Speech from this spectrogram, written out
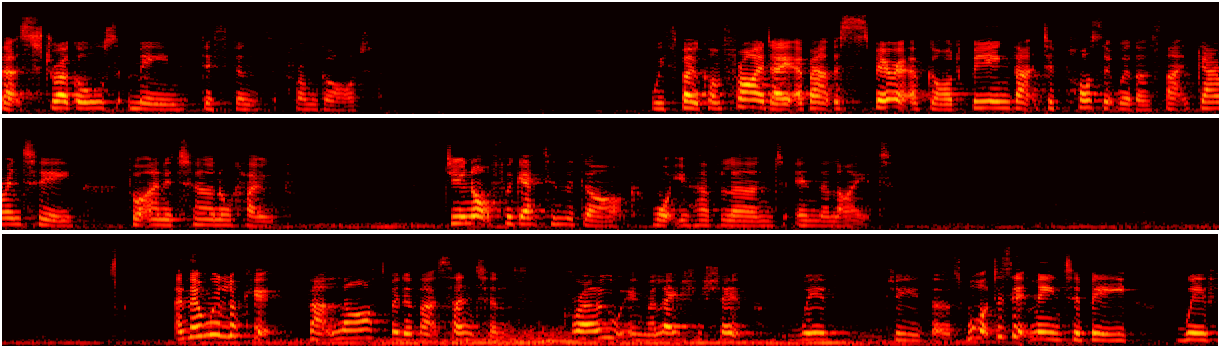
that struggles mean distance from God. We spoke on Friday about the Spirit of God being that deposit with us, that guarantee for an eternal hope. Do not forget in the dark what you have learned in the light. And then we look at that last bit of that sentence grow in relationship with Jesus. What does it mean to be with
